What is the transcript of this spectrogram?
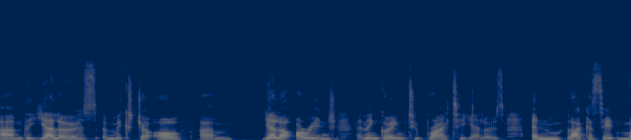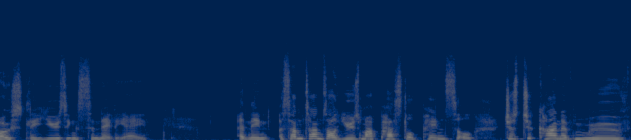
um, the yellows, a mixture of um, yellow orange and then going to brighter yellows. And like I said, mostly using Sennelier. And then sometimes I'll use my pastel pencil just to kind of move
